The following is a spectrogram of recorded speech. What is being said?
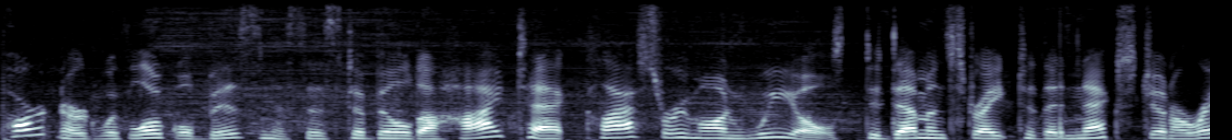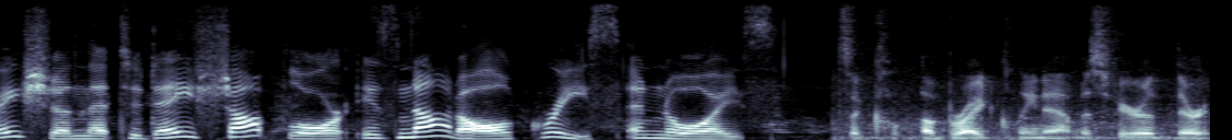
partnered with local businesses to build a high tech classroom on wheels to demonstrate to the next generation that today's shop floor is not all grease and noise. It's a, a bright, clean atmosphere. They're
